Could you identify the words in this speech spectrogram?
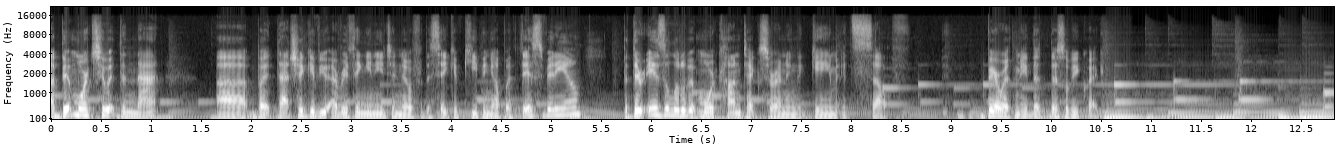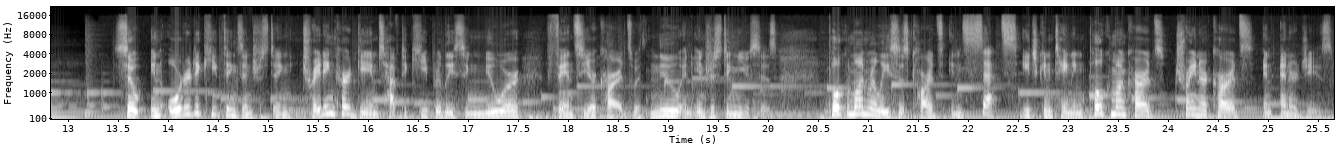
a bit more to it than that, uh, but that should give you everything you need to know for the sake of keeping up with this video. But there is a little bit more context surrounding the game itself. Bear with me, th this will be quick. So, in order to keep things interesting, trading card games have to keep releasing newer, fancier cards with new and interesting uses. Pokemon releases cards in sets, each containing Pokemon cards, trainer cards, and energies.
